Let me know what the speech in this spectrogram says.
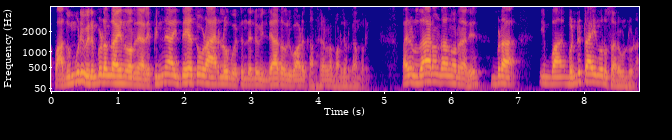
അപ്പോൾ അതും കൂടി വരുമ്പോഴെന്തായെന്ന് പറഞ്ഞാൽ പിന്നെ ഇദ്ദേഹത്തോട് ആരെല്ലോ പോയിട്ട് എന്തെങ്കിലും ഇല്ലാത്ത ഒരുപാട് കഥകളെല്ലാം പറഞ്ഞു കൊടുക്കാൻ തുടങ്ങി. അപ്പോൾ അതിനൊരു ഉദാഹരണം എന്താണെന്ന് പറഞ്ഞാൽ ഇവിടെ ഈ ബ- വെണ്ടിട്ടായി എന്നൊരു സ്ഥലമുണ്ട് ഇവിടെ.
